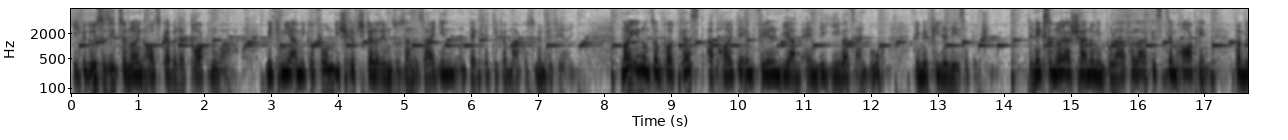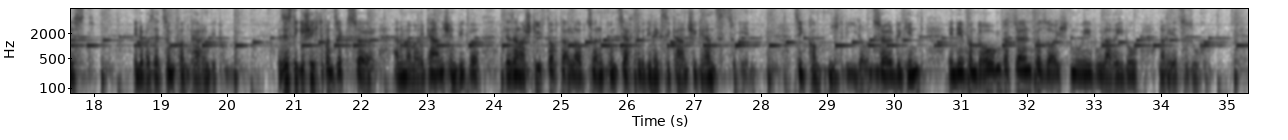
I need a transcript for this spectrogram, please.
Ich begrüße Sie zur neuen Ausgabe der Talk Noir. Mit mir am Mikrofon die Schriftstellerin Susanne Seigin und der Kritiker Markus Müntefering. Neu in unserem Podcast, ab heute empfehlen wir am Ende jeweils ein Buch, dem wir viele Leser wünschen. Die nächste Neuerscheinung im Polarverlag ist Sam Hawking, Vermisst, in der Übersetzung von Karin Wittun. Es ist die Geschichte von Jack Searle, einem amerikanischen Witwer, der seiner Stieftochter erlaubt, zu einem Konzert über die mexikanische Grenze zu gehen. Sie kommt nicht wieder und Searle beginnt, in dem von Drogenkartellen verseuchten Nuevo Laredo nach ihr zu suchen.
